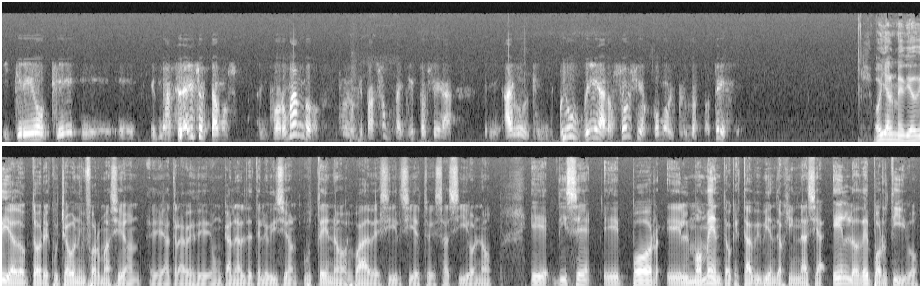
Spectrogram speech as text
y creo que en base a eso estamos informando todo lo que pasó para que esto sea eh, algo que el club vea a los socios como el club los protege. Hoy al mediodía, doctor, escuchaba una información eh, a través de un canal de televisión. Usted nos va a decir si esto es así o no. Eh, dice, por el momento que está viviendo gimnasia en lo deportivo,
